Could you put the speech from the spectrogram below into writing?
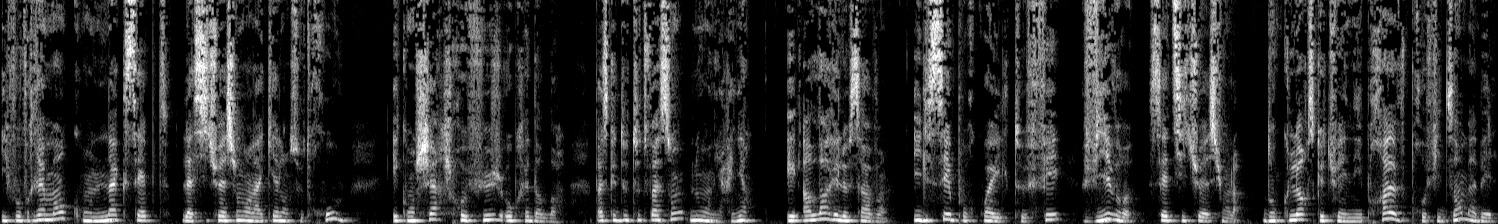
Il faut vraiment qu'on accepte la situation dans laquelle on se trouve et qu'on cherche refuge auprès d'Allah. Parce que de toute façon, nous, on n'est rien. Et Allah est le savant. Il sait pourquoi il te fait vivre cette situation-là. Donc lorsque tu as une épreuve, profites-en, ma belle.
